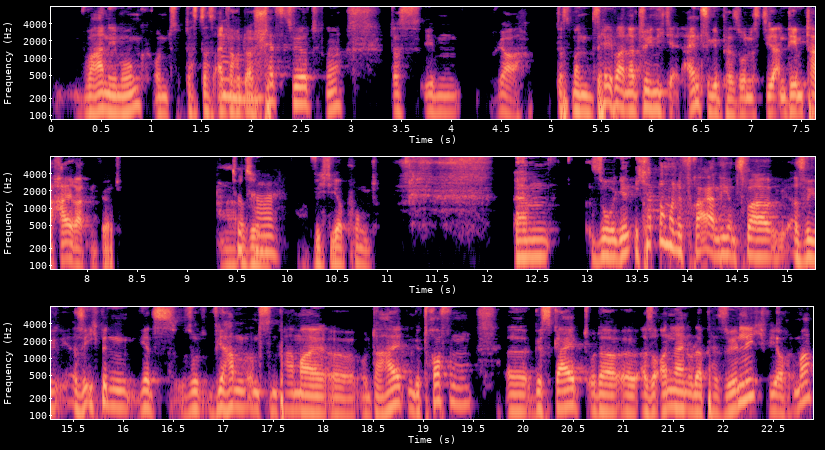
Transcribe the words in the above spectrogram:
Wahrnehmung und dass das einfach mhm. unterschätzt wird, ne? dass eben, ja, dass man selber natürlich nicht die einzige Person ist, die an dem Tag heiraten wird. Also, Total. Also, wichtiger Punkt. Ähm, so, ich habe noch mal eine Frage an dich und zwar, also, also ich bin jetzt so, wir haben uns ein paar Mal äh, unterhalten, getroffen, äh, geskypt oder äh, also online oder persönlich, wie auch immer.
